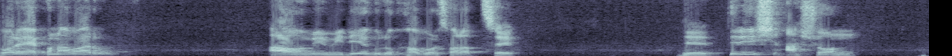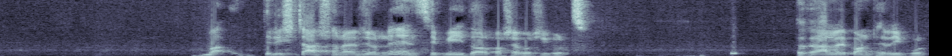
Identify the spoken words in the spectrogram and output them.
পরে এখন আবার আওয়ামী মিডিয়াগুলো খবর ছড়াচ্ছে যে তিরিশ আসন বা তিরিশটা আসনের জন্য এনসিপি দর কষাকষি করছে কালের কণ্ঠের রিপোর্ট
